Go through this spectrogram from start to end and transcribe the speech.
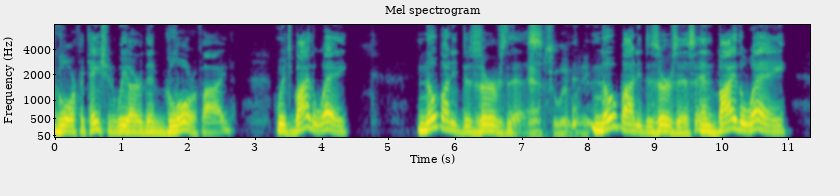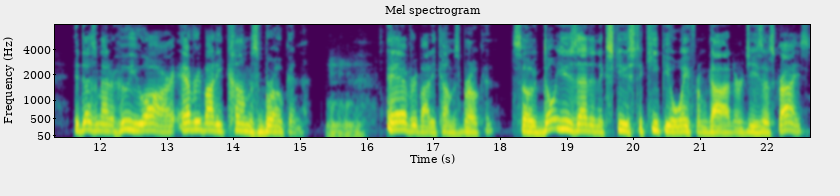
glorification. We are then glorified, which, by the way, nobody deserves this. Absolutely. Nobody deserves this. And by the way, it doesn't matter who you are, everybody comes broken. hmm Everybody comes broken. So don't use that as an excuse to keep you away from God or Jesus Christ.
